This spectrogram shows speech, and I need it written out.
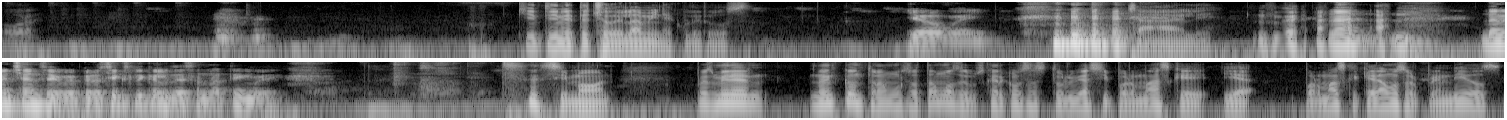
Ahora. ¿Quién tiene techo de lámina, culeros? Yo, güey. Chale. dame chance, güey, pero sí explica lo de San Martín, güey. Simón. Pues miren, no encontramos, tratamos de buscar cosas turbias y por más que y por más que quedamos sorprendidos,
